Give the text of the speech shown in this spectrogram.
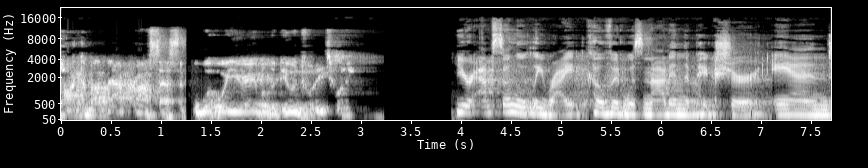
Talk about that process. What were you able to do in 2020? You're absolutely right. COVID was not in the picture, and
